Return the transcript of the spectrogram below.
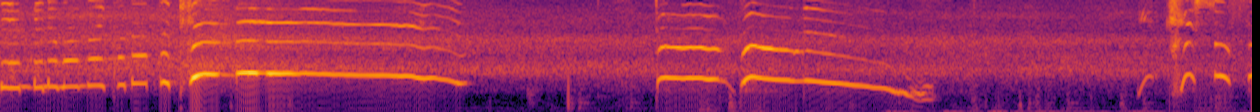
Dembele Van Dijk'a da attı. Dembele! Dembele! 2-0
